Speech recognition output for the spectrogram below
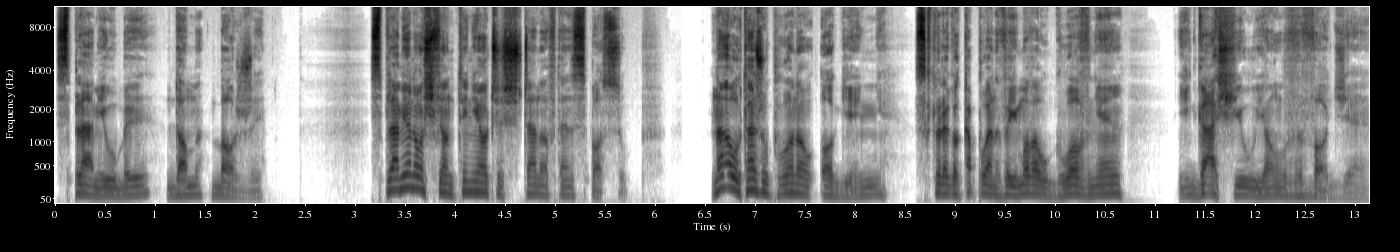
splamiłby dom Boży. Splamioną świątynię oczyszczano w ten sposób. Na ołtarzu płonął ogień, z którego kapłan wyjmował głownię i gasił ją w wodzie.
